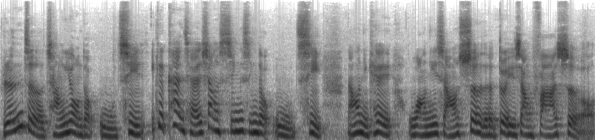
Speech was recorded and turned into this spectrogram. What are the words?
忍者常用的武器，一个看起来像星星的武器，然后你可以往你想要射的对象发射哦。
